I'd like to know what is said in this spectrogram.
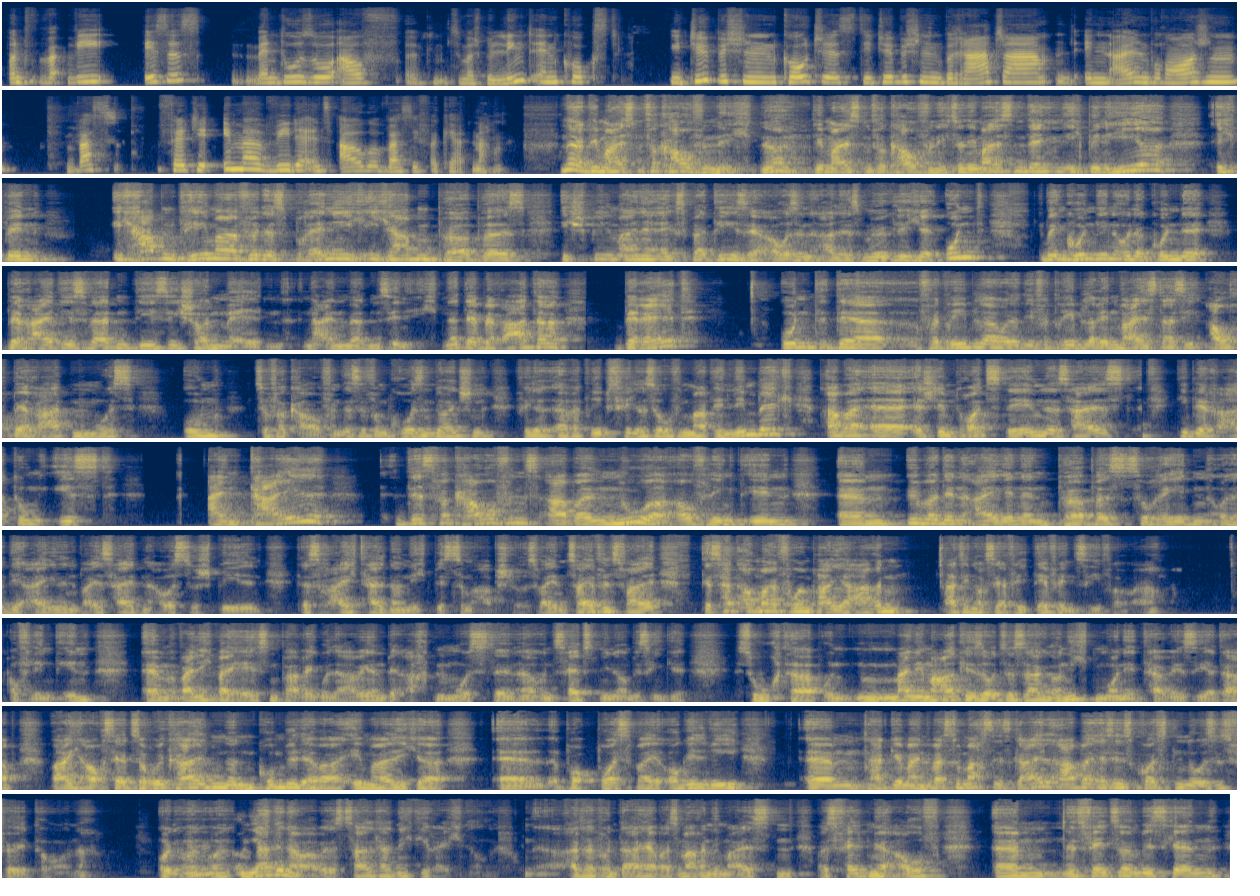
Und wie ist es, wenn du so auf äh, zum Beispiel LinkedIn guckst, die typischen Coaches, die typischen Berater in allen Branchen, was fällt dir immer wieder ins Auge, was sie verkehrt machen? Na, die meisten verkaufen nicht. Ne? Die meisten verkaufen nicht. Und die meisten denken, ich bin hier, ich bin, ich habe ein Thema, für das brenne ich, ich habe einen Purpose, ich spiele meine Expertise aus und alles Mögliche. Und wenn Kundin oder Kunde bereit ist, werden die sich schon melden. Nein, werden sie nicht. Ne? Der Berater berät, und der Vertriebler oder die Vertrieblerin weiß, dass sie auch beraten muss, um zu verkaufen. Das ist vom großen deutschen äh, Vertriebsphilosophen Martin Limbeck, aber äh, es stimmt trotzdem. Das heißt, die Beratung ist ein Teil des Verkaufens, aber nur auf LinkedIn ähm, über den eigenen Purpose zu reden oder die eigenen Weisheiten auszuspielen, das reicht halt noch nicht bis zum Abschluss. Weil im Zweifelsfall, das hat auch mal vor ein paar Jahren als ich noch sehr viel defensiver war auf LinkedIn, ähm, weil ich bei Hayes ein paar Regularien beachten musste ne, und selbst mich noch ein bisschen gesucht habe und meine Marke sozusagen noch nicht monetarisiert habe, war ich auch sehr zurückhaltend und ein Kumpel, der war ehemaliger äh, Boss bei Ogilvy, ähm, hat gemeint, was du machst, ist geil, aber es ist kostenloses Feuilleton. Ne? Und, und, mhm. und, und ja, genau, aber das zahlt halt nicht die Rechnung. Also von daher, was machen die meisten? Was fällt mir auf? Ähm, es fehlt so ein bisschen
